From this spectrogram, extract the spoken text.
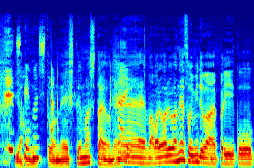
してました。ね、してましたよね。はい、まあ我々はね、そういう意味では、やっぱりこ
